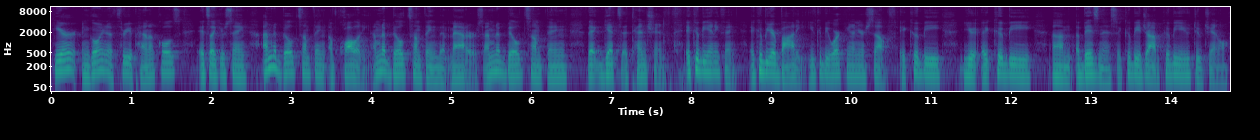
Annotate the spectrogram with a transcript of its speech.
here and going to Three of Pentacles, it's like you're saying, I'm going to build something of quality. I'm going to build something that matters. I'm going to build something that gets attention. It could be anything. It could be your body. You could be working on yourself. It could be you, it could be um, a business. It could be a job. It could be a YouTube channel.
